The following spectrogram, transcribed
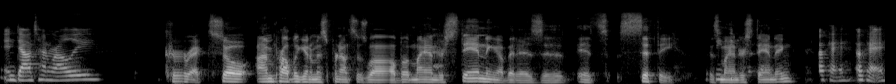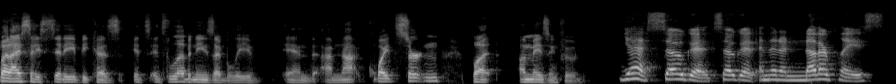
in downtown Raleigh. Correct. So I'm probably going to mispronounce as well, but my understanding of it is it's Sitti is my understanding. Okay. Okay. But I say city because it's it's Lebanese, I believe, and I'm not quite certain, but amazing food. Yes, so good, so good. And then another place,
